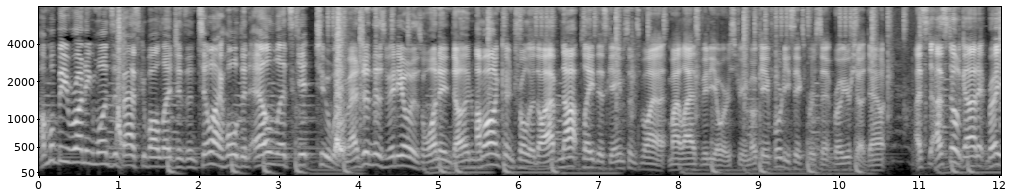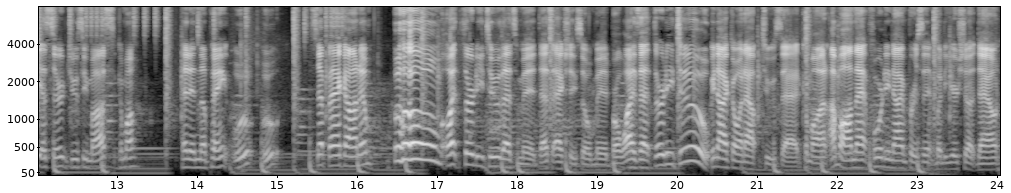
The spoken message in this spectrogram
I'm gonna be running ones in Basketball Legends until I hold an L. Let's get to it. Imagine this video is one and done. I'm on controller though. I have not played this game since my my last video or stream. Okay, 46%, bro. You're shut down. I, st I still got it, bro. Yes, sir. Juicy Moss. Come on. Head in the paint. Ooh, ooh. Step back on him. Boom! What, 32? That's mid. That's actually so mid, bro. Why is that 32? We're not going out too sad. Come on. I'm on that 49%, buddy. You're shut down.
